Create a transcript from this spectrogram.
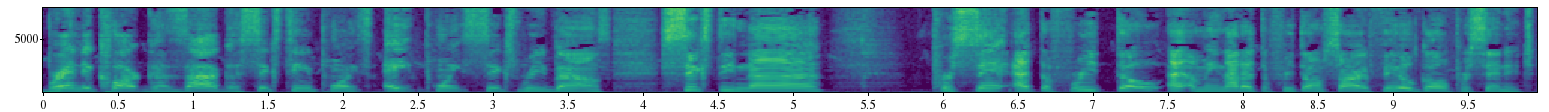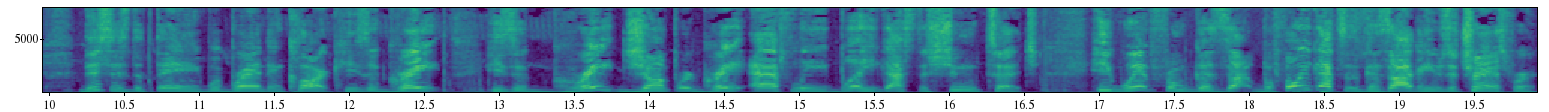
Brandon Clarke, Gonzaga, sixteen points, eight point six rebounds, sixty nine percent at the free throw. I mean, not at the free throw. I'm sorry, field goal percentage. This is the thing with Brandon Clarke. He's a great, he's a great jumper, great athlete, but he got the shooting touch. He went from Gonzaga before he got to Gonzaga. He was a transfer.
